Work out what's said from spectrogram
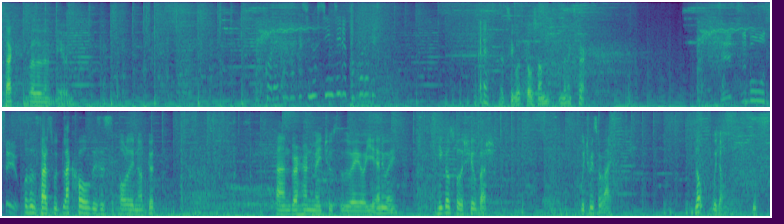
attack rather than AoE. Okay, let's see what goes on in the next turn. Bozel starts with Black Hole, this is already not good. And Bernhard may choose to do AoE anyway. He goes for the Shield Bash, which we survive. No, we don't. Oops.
